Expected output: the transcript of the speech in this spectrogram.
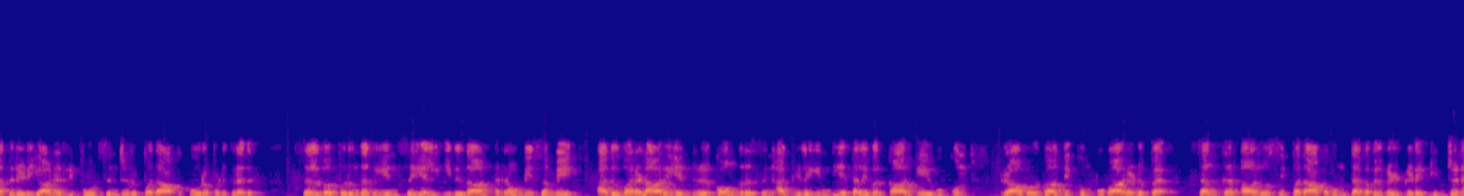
அதிரடியான ரிப்போர்ட் சென்றிருப்பதாக கூறப்படுகிறது. செல்வ பெருந்தகையின் செயல் இதுதான் ரவுடிசமே அது வரலாறு என்று காங்கிரசின் அகில இந்திய தலைவர் கார்கேவுக்கும் ராகுல் காந்திக்கும் புகார் அனுப்ப சங்கர் ஆலோசிப்பதாகவும் தகவல்கள் கிடைக்கின்றன.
